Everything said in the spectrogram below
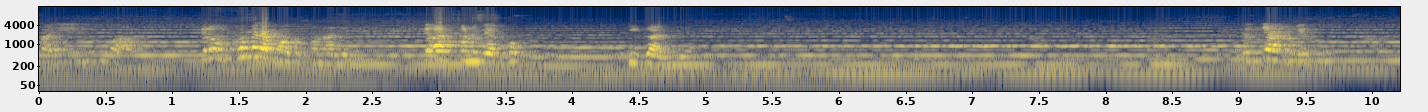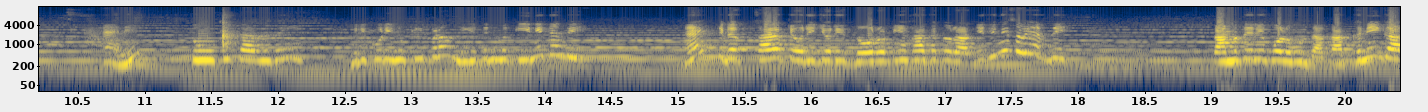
ਸਾਰੀ ਇਹਨੂੰ ਖਵਾ ਚਲੋ ਉੱਠੋ ਮੇਰਾ ਪੁੱਤ ਸੋਨਾ ਜੀ, ਤੇ ਆਪਾਂ ਨੂੰ ਵੇਖੋ ਕੀ ਕਰਦੀ ਆ। ਚੱਲ ਜਾ ਕੇ ਵੇਖੋ। ਹੈ ਨਹੀਂ ਤੂੰ ਕੀ ਕਰਨ ਡਈ? ਮੇਰੀ ਕੁੜੀ ਨੂੰ ਕੀ ਪੜਾਉਂਦੀ ਹੈ ਤੈਨੂੰ ਮੈਂ ਕੀ ਨਹੀਂ ਦਿੰਦੀ? ਹੈ? ਕਿਤੇ ਸਾਰਾ ਚੋਰੀ ਚੋਰੀ ਦੋ ਰੋਟੀਆਂ ਖਾ ਕੇ ਤੂੰ ਰਾਜੀ ਦੀ ਨਹੀਂ ਸਵੇਰ ਦੀ ਕੰਮ ਤੇਰੇ ਕੋਲ ਹੁੰਦਾ, ਕੱਖ ਨਹੀਂਗਾ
